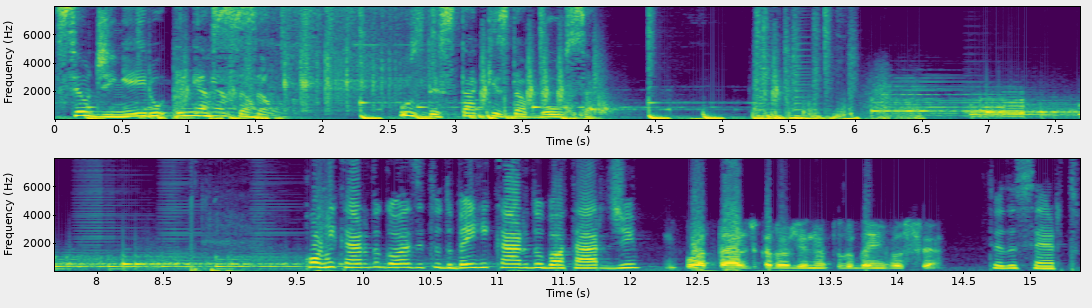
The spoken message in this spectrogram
Seu dinheiro em ação. Os destaques da Bolsa. Com Ricardo Gozzi, tudo bem, Ricardo? Boa tarde. Boa tarde, Carolina. Tudo bem e você? Tudo certo.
